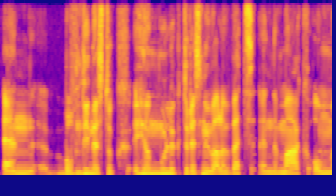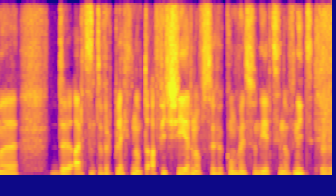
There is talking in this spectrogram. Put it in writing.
En eh, bovendien is het ook heel moeilijk. Er is nu wel een wet in de maak om uh, de artsen te verplichten om te afficheren of ze geconventioneerd zijn of niet. Mhm.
